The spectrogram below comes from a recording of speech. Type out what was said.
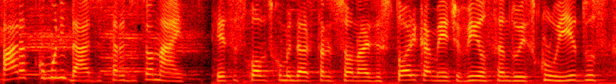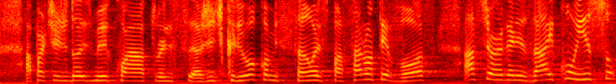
para as comunidades tradicionais. Esses povos e comunidades tradicionais historicamente vinham sendo excluídos. A partir de 2004, eles, a gente criou a comissão, eles passaram a ter voz, a se organizar e com isso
